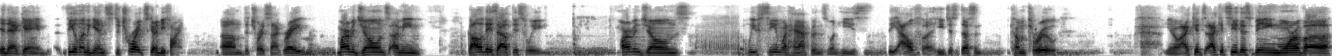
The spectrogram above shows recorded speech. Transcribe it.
in that game. Thielen against Detroit's going to be fine. Um, Detroit's not great. Marvin Jones, I mean, Golladay's out this week. Marvin Jones, we've seen what happens when he's the alpha. He just doesn't come through. You know, I could I could see this being more of a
